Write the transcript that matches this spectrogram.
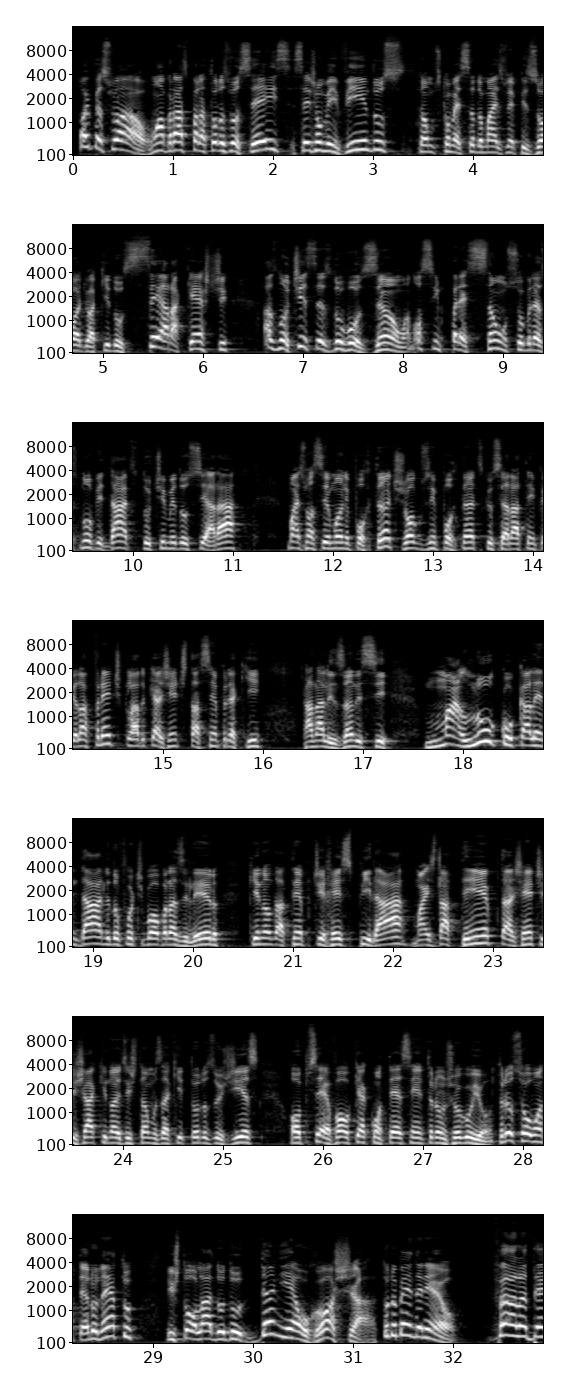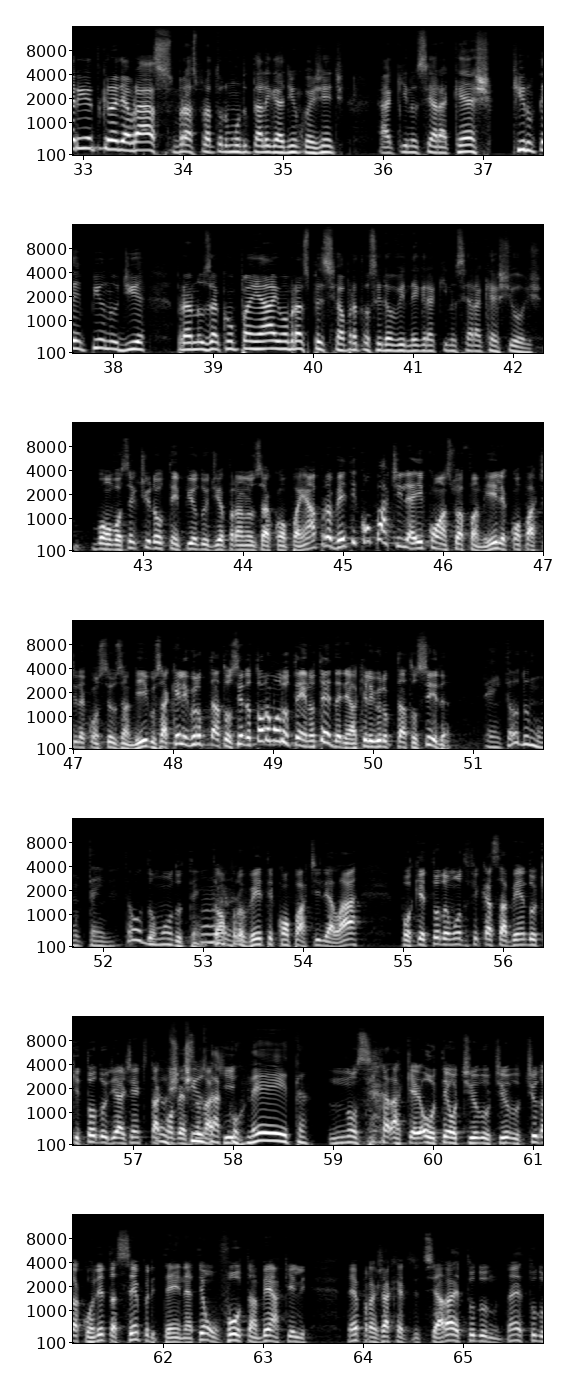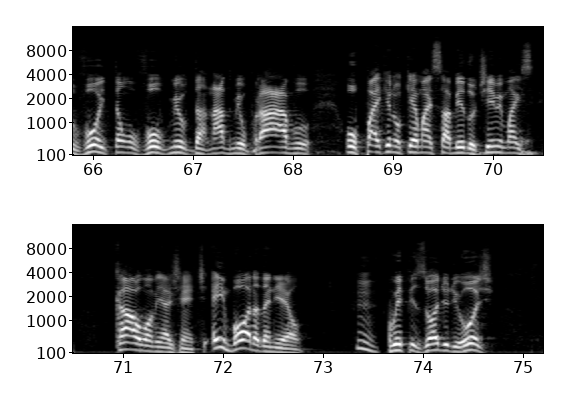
Oi, pessoal, um abraço para todos vocês, sejam bem-vindos. Estamos começando mais um episódio aqui do Cearacast, as notícias do Vozão, a nossa impressão sobre as novidades do time do Ceará. Mais uma semana importante, jogos importantes que o Ceará tem pela frente. Claro que a gente está sempre aqui analisando esse maluco calendário do futebol brasileiro, que não dá tempo de respirar, mas dá tempo da gente, já que nós estamos aqui todos os dias, observar o que acontece entre um jogo e outro. Eu sou o Antero Neto, estou ao lado do Daniel Rocha. Tudo bem, Daniel? Fala, Terito, grande abraço. Um abraço para todo mundo que tá ligadinho com a gente aqui no Ceará Cash tira um tempinho no dia para nos acompanhar e um abraço especial para a torcida alvinegra aqui no Ceará Cast hoje. Bom, você que tirou o tempinho do dia para nos acompanhar, aproveita e compartilha aí com a sua família, compartilha com seus amigos. Aquele grupo da torcida, todo mundo tem, não tem, Daniel? Aquele grupo da torcida? Tem, todo mundo tem. Todo mundo tem. Então aproveita e compartilha lá porque todo mundo fica sabendo que todo dia a gente está conversando aqui. da corneta. Não será que ou tem o tio, o tio, o tio da corneta sempre tem, né? Tem um voo também aquele, né, para já que é de Ceará é tudo, né, tudo voo, então o voo meu danado, meu bravo, o pai que não quer mais saber do time, mas calma, minha gente. Embora, Daniel, hum. o episódio de hoje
